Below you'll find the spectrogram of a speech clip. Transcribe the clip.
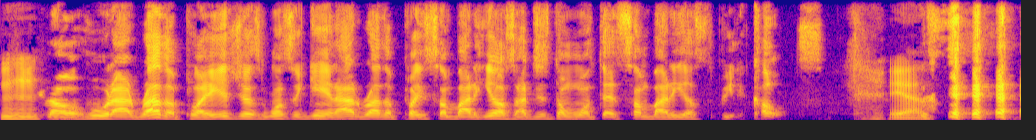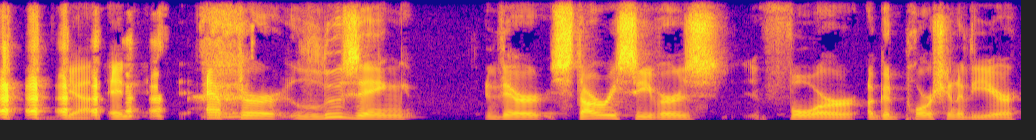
Mm-hmm. you know, who would I rather play? It's just once again, I'd rather play somebody else. I just don't want that somebody else to be the Colts. Yeah. yeah. And after losing their star receivers for a good portion of the year,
